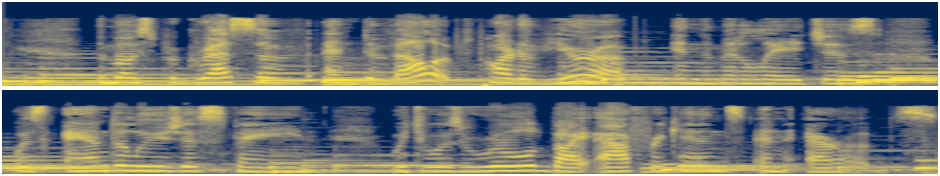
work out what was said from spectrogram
The most progressive and developed part of Europe in the Middle Ages was Andalusia, Spain, which was ruled by Africans and Arabs.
